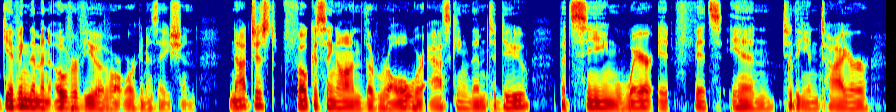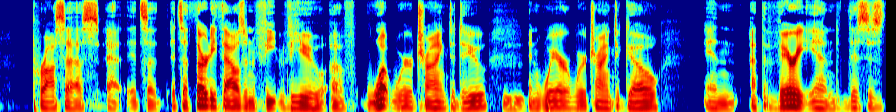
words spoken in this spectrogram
giving them an overview of our organization, not just focusing on the role we're asking them to do, but seeing where it fits in to the entire process. It's a it's a thirty thousand feet view of what we're trying to do Mhm. and where we're trying to go. And at the very end, this is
